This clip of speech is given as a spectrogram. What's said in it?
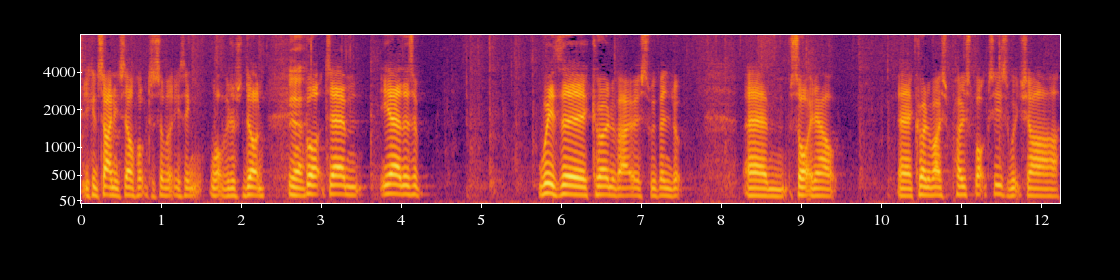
you can sign yourself up to something you think what have I just done. Yeah. But um, yeah, there's a with the coronavirus, we've ended up um, sorting out uh, coronavirus post boxes, which are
